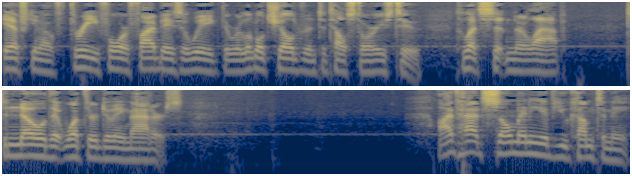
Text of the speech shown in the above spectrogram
if, you know, three, four, five days a week there were little children to tell stories to, to let sit in their lap, to know that what they're doing matters. I've had so many of you come to me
